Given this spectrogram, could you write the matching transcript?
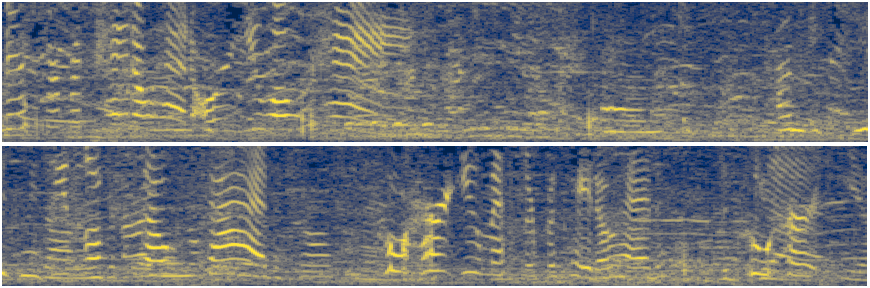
Mr. Potato Head, are you okay? Um, um, excuse me, He darling. looks so sad. Who hurt you, Mr. Potato Head? Who hurt you?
